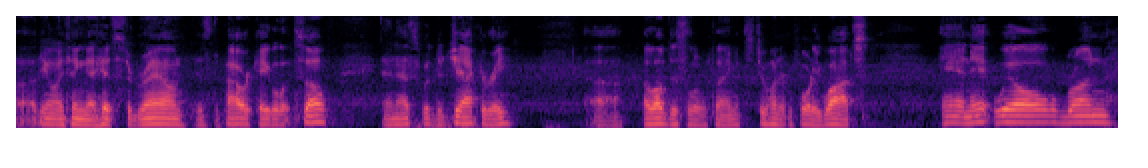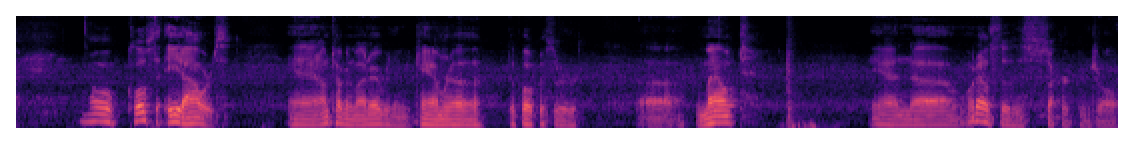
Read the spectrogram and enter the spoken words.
Uh, the only thing that hits the ground is the power cable itself and that's with the Jackery uh, I love this little thing. It's 240 watts. And it will run, oh, close to eight hours. And I'm talking about everything. The camera, the focuser, uh, the mount, and uh, what else does this sucker control?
